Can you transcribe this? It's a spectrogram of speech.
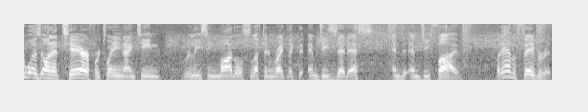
was on a tear for 2019, releasing models left and right like the MG ZS and the MG5. But I have a favorite.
